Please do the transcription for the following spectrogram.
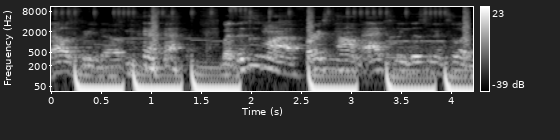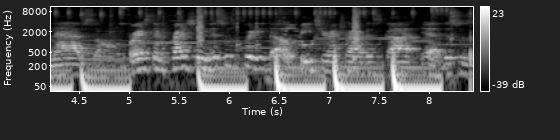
That was pretty dope. But this is my first time actually listening to a Nav song. First impression, this was pretty dope. Featuring Travis Scott. Yeah, this was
